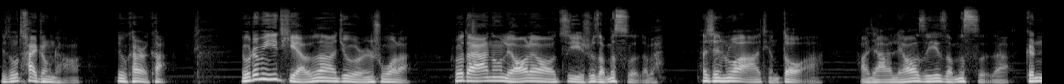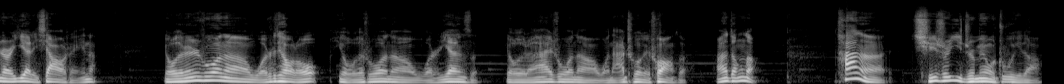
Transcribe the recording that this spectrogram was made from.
这都太正常了，他就开始看。有这么一帖子呢，就有人说了，说大家能聊聊自己是怎么死的吧？他心说啊，挺逗啊，好家伙，聊自己怎么死的，跟这夜里吓唬谁呢？有的人说呢，我是跳楼；有的说呢，我是淹死；有的人还说呢，我拿车给撞死了啊，等等。他呢，其实一直没有注意到，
